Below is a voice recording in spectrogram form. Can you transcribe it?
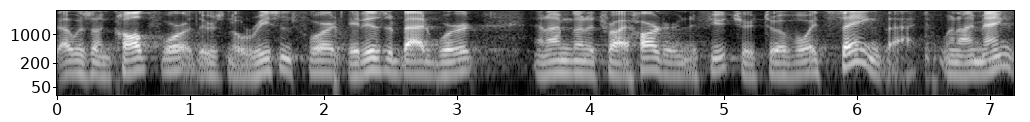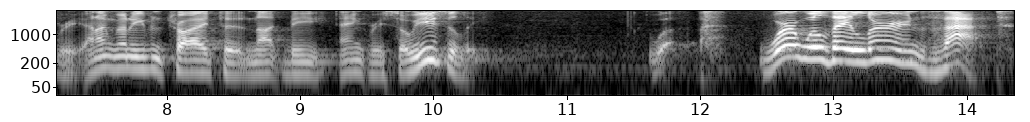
That was uncalled for, there's no reason for it. It is a bad word, and I'm going to try harder in the future to avoid saying that when I'm angry. And I'm going to even try to not be angry so easily. Well, where will they learn that?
